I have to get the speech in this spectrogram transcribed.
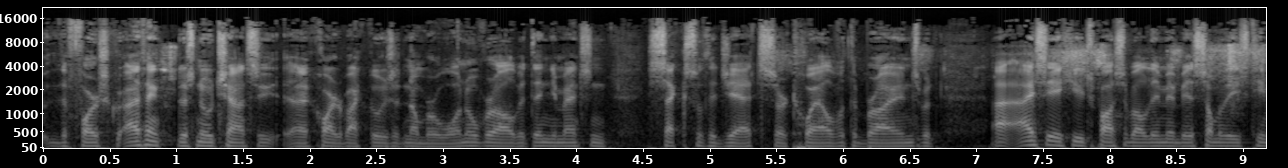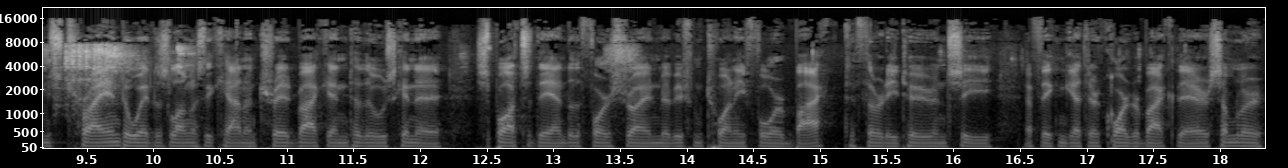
the first. I think there's no chance a quarterback goes at number one overall. But then you mentioned six with the Jets or twelve with the Browns. But I, I see a huge possibility maybe some of these teams trying to wait as long as they can and trade back into those kind of spots at the end of the first round, maybe from 24 back to 32, and see if they can get their quarterback there. Similar,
